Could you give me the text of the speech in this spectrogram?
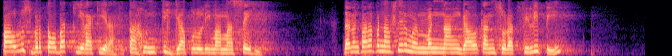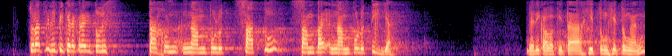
Paulus bertobat kira-kira tahun 35 Masehi. Dan para penafsir menanggalkan surat Filipi. Surat Filipi kira-kira ditulis tahun 61 sampai 63. Jadi kalau kita hitung-hitungan,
